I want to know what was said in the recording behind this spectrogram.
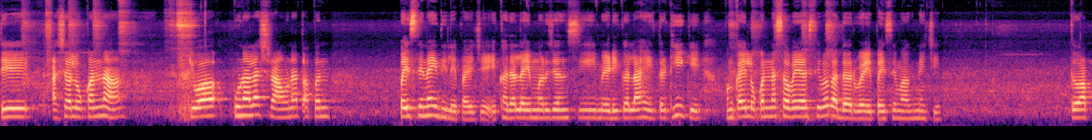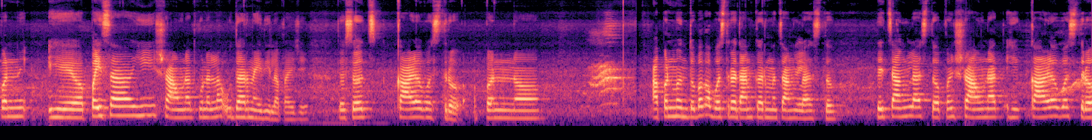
ते अशा लोकांना किंवा कुणाला श्रावणात आपण पैसे नाही दिले पाहिजे. एखाद्याला इमर्जन्सी मेडिकल आहे तर ठीक आहे. पण काही लोकांना सवय असते बघा दरवेळी पैसे मागण्याची. तर आपण हे पैसाही श्रावणात कुणाला उधार नाही दिला पाहिजे. तसंच काळं वस्त्र आपण आपण म्हणतो बघा वस्त्रदान करणं चांगलं असतं. ते चांगलं असतं पण श्रावणात हे काळं वस्त्र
